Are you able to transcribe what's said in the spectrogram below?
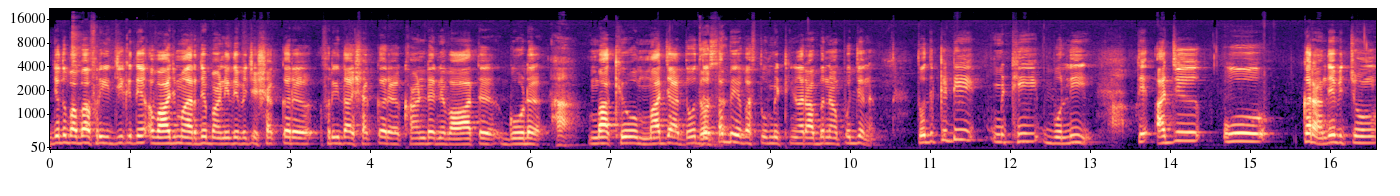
ਜਦੋਂ ਬਾਬਾ ਫਰੀਦ ਜੀ ਕਿਤੇ ਆਵਾਜ਼ ਮਾਰਦੇ ਬਾਣੀ ਦੇ ਵਿੱਚ ਸ਼ੱਕਰ ਫਰੀਦਾ ਸ਼ੱਕਰ ਖੰਡ ਨਿਵਾਤ ਗੁੜ ਹਾਂ। ਮਾਖਿਓ ਮਾਝਾ ਦੁੱਧ ਸਭੇ ਵਸਤੂ ਮਿੱਠੀਆਂ ਰੱਬ ਨਾ ਪੁੱਜਣ। ਦੁੱਧ ਕਿੱਡੀ ਮਿੱਠੀ ਬੋਲੀ। ਤੇ ਅੱਜ ਉਹ ਘਰਾਂ ਦੇ ਵਿੱਚੋਂ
